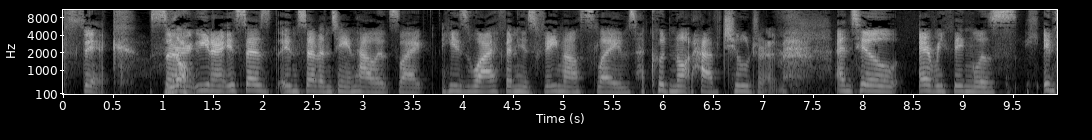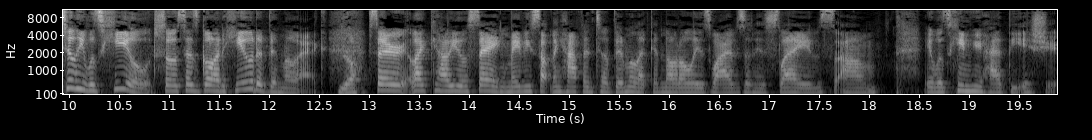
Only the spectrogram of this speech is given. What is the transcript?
thick. So, Yeah. you know, it says in 17 how it's like his wife and his female slaves could not have children until everything was, until he was healed. So it says God healed Abimelech. Yeah. So, like how you were saying, maybe something happened to Abimelech and not all his wives and his slaves. Um, it was him who had the issue.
